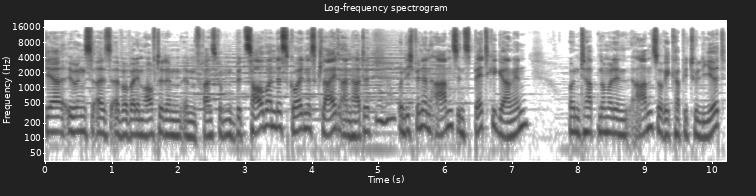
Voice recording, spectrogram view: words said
der übrigens als aber bei dem Auftritt im, im Franz ein bezauberndes goldenes Kleid anhatte. Mhm. Und ich bin dann abends ins Bett gegangen und habe nochmal den Abend so rekapituliert.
